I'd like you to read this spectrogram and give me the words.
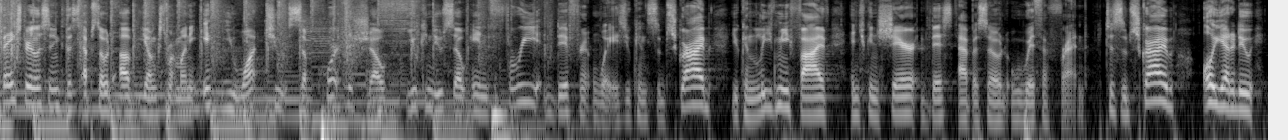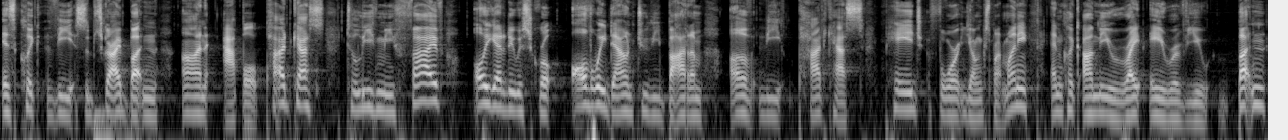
Thanks for listening to this episode of Young Smart Money. If you want to support the show, you can do so in three different ways. You can subscribe, you can leave me five, and you can share this episode with a friend. To subscribe, all you got to do is click the subscribe button on Apple Podcasts. To leave me five, all you got to do is scroll all the way down to the bottom of the podcast page for Young Smart Money and click on the write a review button.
